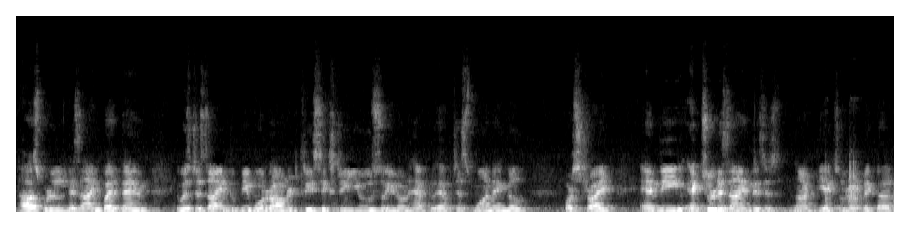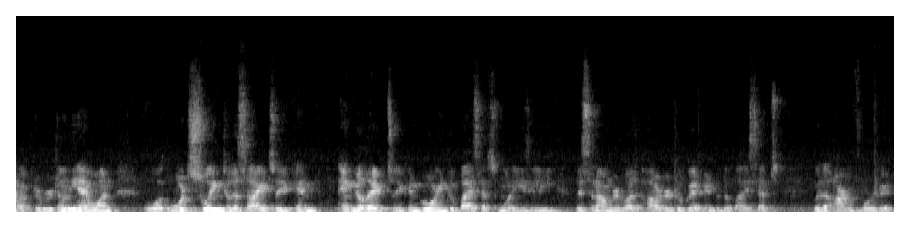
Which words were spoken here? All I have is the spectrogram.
Hospital, designed by them. It was designed to be more rounded 360 use, so you don't have to have just one angle for strike. And the actual design, this is not the actual replica, Dr. Bertoni had one, would swing to the side so you can angle it so you can go into biceps more easily. This rounded was harder to get into the biceps with the arm folded.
